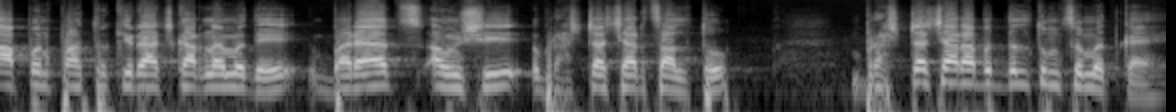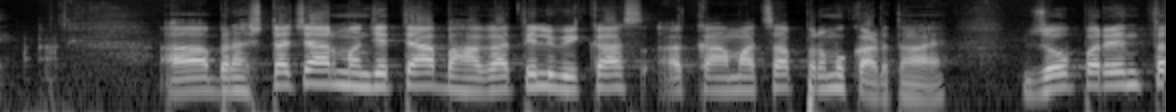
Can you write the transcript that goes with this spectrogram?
आपण पाहतो की राजकारणामध्ये बऱ्याच अंशी भ्रष्टाचार चालतो. भ्रष्टाचाराबद्दल तुमचं मत काय आहे? अ, भ्रष्टाचार म्हणजे त्या भागातील विकास अ, कामाचा प्रमुख अडथळा आहे. जोपर्यंत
